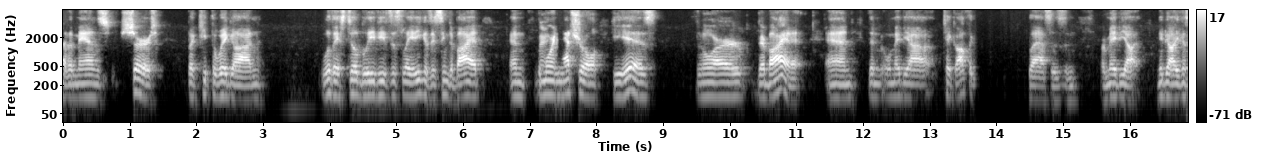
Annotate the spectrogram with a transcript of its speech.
have a man's shirt, but keep the wig on, will they still believe he's this lady because they seem to buy it? And the right. more natural he is, the more they're buying it. And then, well, maybe I'll take off the glasses, and or maybe I'll maybe I'll even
